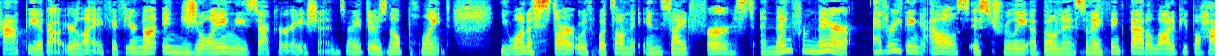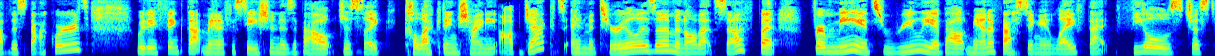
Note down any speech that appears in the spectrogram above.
happy about your life, if you're not enjoying these decorations, right? There's no point. You want to start with what's on the inside first. And then from there, everything else is truly a bonus. And I think that a lot of people have this backwards where they think that manifestation is about just like collecting shiny objects and materialism and all that stuff. But for me, it's really about manifesting a life that feels just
